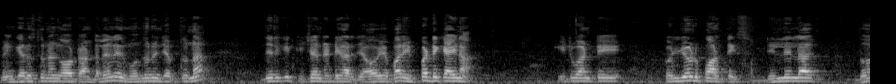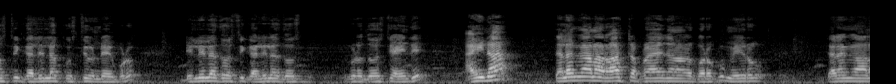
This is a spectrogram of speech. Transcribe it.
మేము గెలుస్తున్నాం కాబట్టి అంటలేదు ఇది ముందు నుంచి చెప్తున్నా దీనికి కిషన్ రెడ్డి గారు జవాబు చెప్పారు ఇప్పటికైనా ఇటువంటి కొల్యోడు పాలిటిక్స్ ఢిల్లీలో దోస్తి గల్లీలో కుస్తీ ఉండే ఇప్పుడు ఢిల్లీలో దోస్తి గల్లీలో దోస్తి కూడా దోస్తి అయింది. అయినా తెలంగాణ రాష్ట్ర ప్రయోజనాల కొరకు మీరు తెలంగాణ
